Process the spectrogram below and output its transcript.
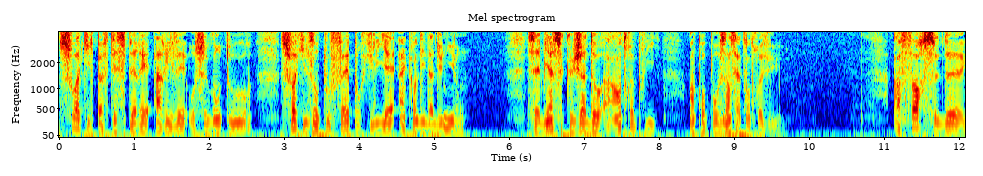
soit qu'ils peuvent espérer arriver au second tour, soit qu'ils ont tout fait pour qu'il y ait un candidat d'union. C'est bien ce que Jadot a entrepris en proposant cette entrevue à force de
